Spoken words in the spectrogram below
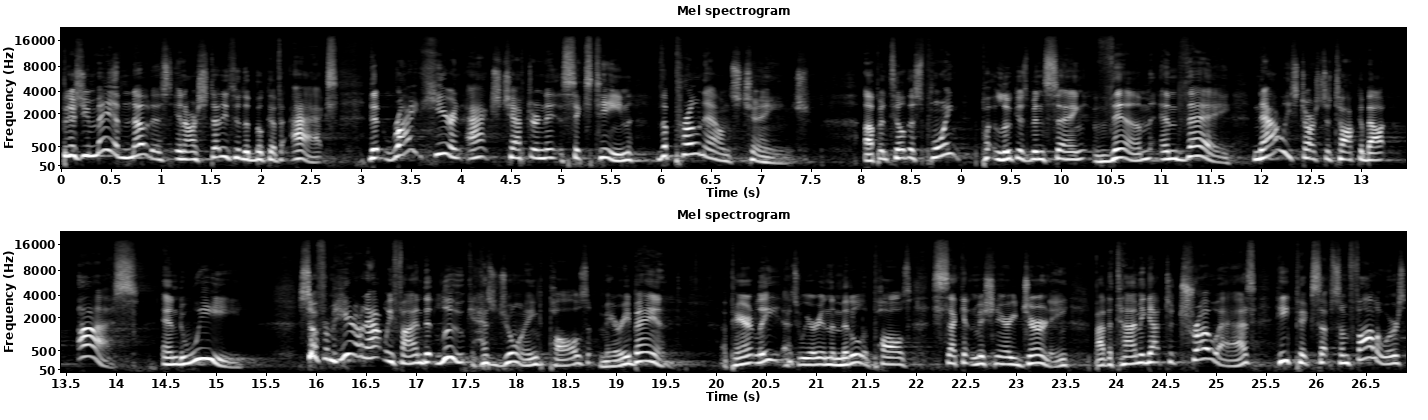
Because you may have noticed in our study through the book of Acts that right here in Acts chapter 16, the pronouns change. Up until this point, Luke has been saying them and they. Now he starts to talk about us and we. So from here on out, we find that Luke has joined Paul's merry band. Apparently, as we are in the middle of Paul's second missionary journey, by the time he got to Troas, he picks up some followers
